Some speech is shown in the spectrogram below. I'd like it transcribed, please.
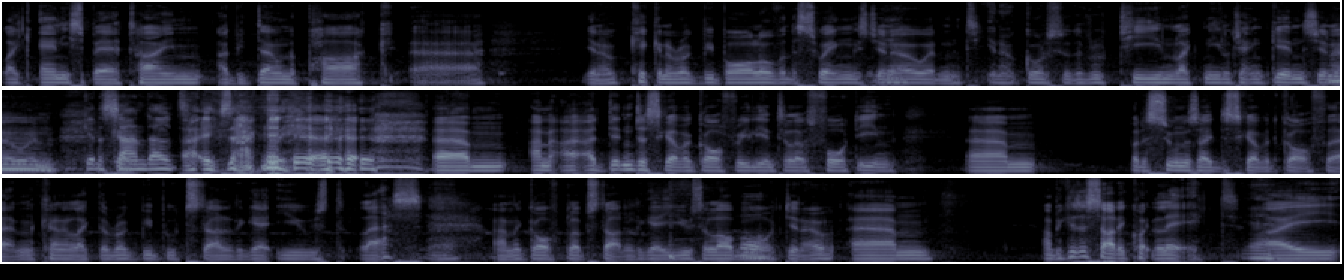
like any spare time, I'd be down the park. Uh, you know, kicking a rugby ball over the swings, you Yeah. know, and you know, going through the routine like Neil Jenkins, you know, and Get the sand out. uh, exactly. yeah. um, and I, I didn't discover golf really until I was 14. Um, but as soon as I discovered golf, then kind of like the rugby boots started to get used less, and the golf clubs started to get used a lot More. You know, um, and because I started quite late, Yeah. I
